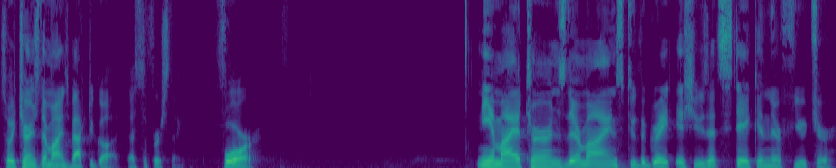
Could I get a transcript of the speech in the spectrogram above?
So he turns their minds back to God. That's the first thing. Four, Nehemiah turns their minds to the great issues at stake in their future.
